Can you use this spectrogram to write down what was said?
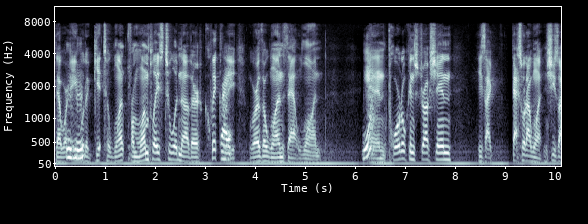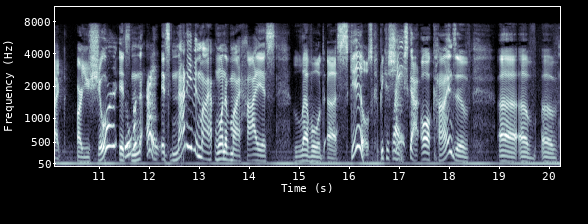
that were mm-hmm. able to get to one from one place to another quickly right. were the ones that won yeah and portal construction he's like that's what i want and she's like are you sure? It's not. Right. It's not even my one of my highest leveled uh, skills because right. she's got all kinds of uh, of of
